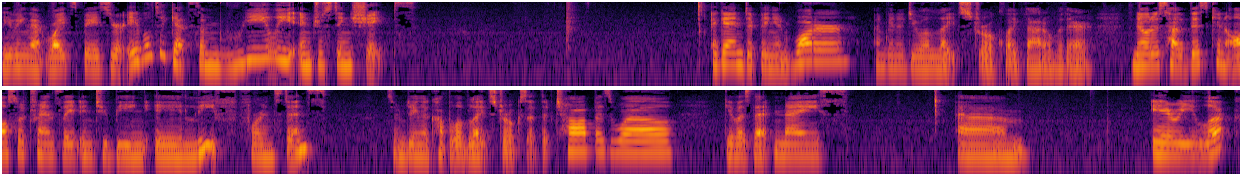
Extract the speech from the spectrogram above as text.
leaving that white space, you're able to get some really interesting shapes. Again, dipping in water, I'm going to do a light stroke like that over there. Notice how this can also translate into being a leaf, for instance. So I'm doing a couple of light strokes at the top as well. Give us that nice um, airy look.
